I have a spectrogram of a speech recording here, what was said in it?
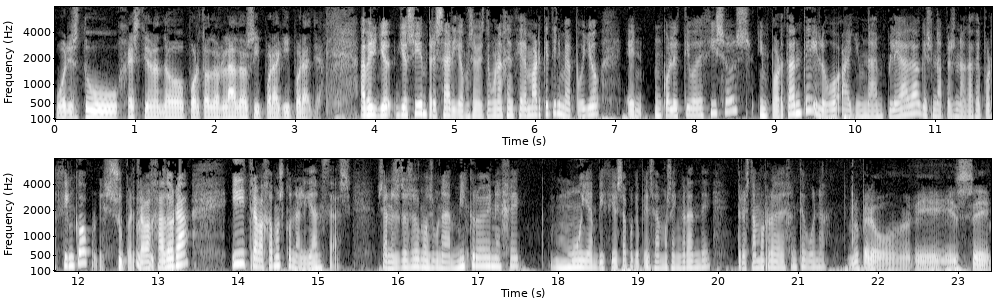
o eres tú gestionando por todos lados y por aquí y por allá? A ver, yo, yo soy empresaria, como sabes, tengo una agencia de marketing y me apoyo en un colectivo de CISOs importante y luego hay una empleada que es una persona que hace por cinco, porque es súper trabajadora, y trabajamos con alianzas. O sea, nosotros somos una micro ONG muy ambiciosa porque pensamos en grande, pero estamos rodeados de gente buena. No, pero eh, es... Eh,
